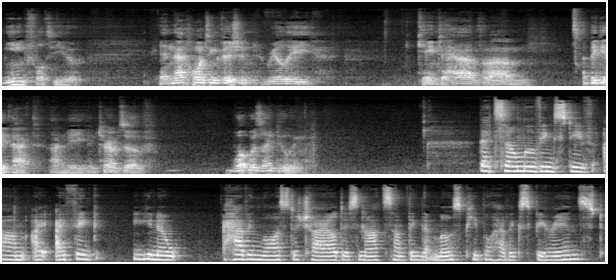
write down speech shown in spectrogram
meaningful to you? And that haunting vision really came to have um, a big impact on me in terms of what was I doing? That's so moving, Steve. Um, I, I think, you know, having lost a child is not something that most people have experienced,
